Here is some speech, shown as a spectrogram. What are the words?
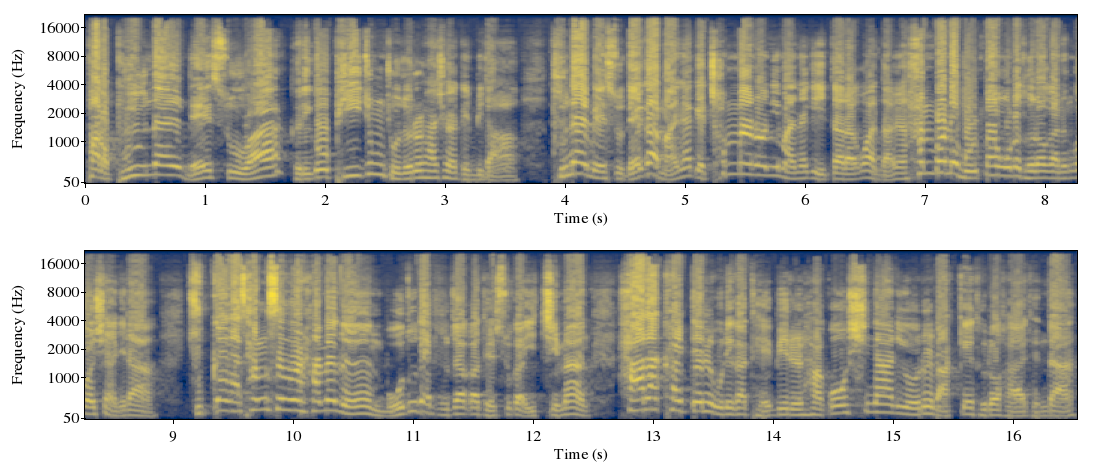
바로 분할 매수와 그리고 비중 조절을 하셔야 됩니다. 분할 매수 내가 만약에 천만 원이 만약에 있다라고 한다면 한 번에 몰빵으로 들어가는 것이 아니라 주가가 상승을 하면은 모두 다 부자가 될 수가 있지만 하락할 때를 우리가 대비를 하고 시나리오를 맞게 들어가야 된다.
